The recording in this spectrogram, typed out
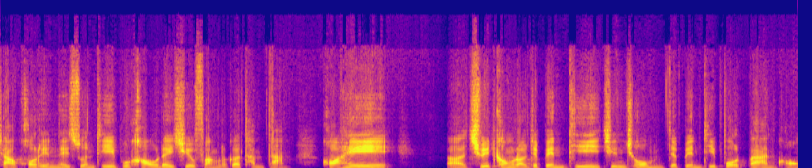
ชาวโครินในส่วนที่พวกเขาได้เชื่อฟังแล้วก็ทำตาม ขอให้ ชีวิตของเราจะเป็นที่ชื่นชมจะเป็นที่โปรดปรานของ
